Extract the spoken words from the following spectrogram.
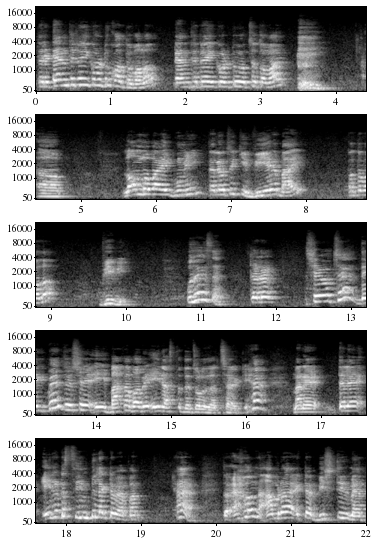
তাহলে tan থেটা ইকুয়াল টু কত বলো? tan থেটা ইকুয়াল টু হচ্ছে তোমার লম্ব বাই ভূমি, তাহলে হচ্ছে কি ভিএ বাই কত বলো? ভিবি বুঝে গেছে? তাহলে সে হচ্ছে দেখবে যে সে এই বাঁকা ভাবে এই রাস্তাতে চলে যাচ্ছে আর কি হ্যাঁ? মানে তাহলে এইটা একটা সিম্পল একটা ব্যাপার হ্যাঁ? তো এখন আমরা একটা বৃষ্টির ম্যাথ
